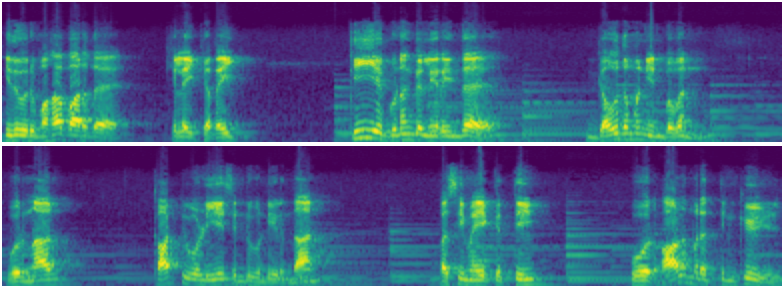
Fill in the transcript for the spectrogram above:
இது ஒரு மகாபாரத கிளை கதை தீய குணங்கள் நிறைந்த கௌதமன் என்பவன் ஒரு நாள் காட்டு வழியே சென்று கொண்டிருந்தான். பசிமயக்கத்தில் ஓர் ஆலமரத்தின் கீழ்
